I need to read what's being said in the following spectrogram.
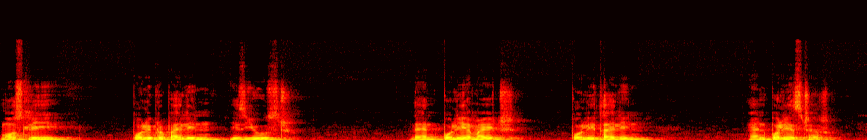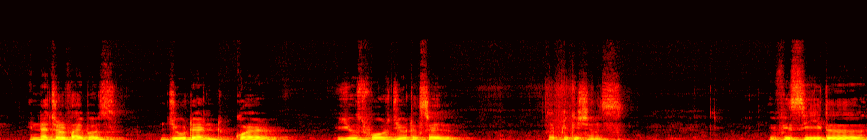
mostly polypropylene is used then polyamide polyethylene and polyester. In natural fibers jute and coir used for geotextile applications. If we see the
